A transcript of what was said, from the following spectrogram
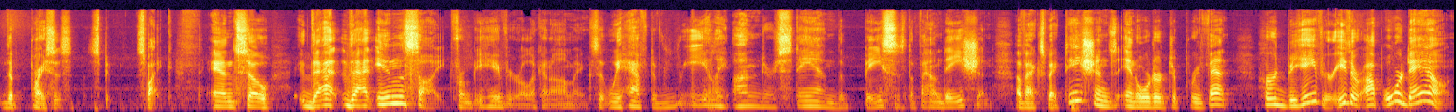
the prices spike. And so that, that insight from behavioral economics that we have to really understand the basis, the foundation of expectations in order to prevent herd behavior, either up or down.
